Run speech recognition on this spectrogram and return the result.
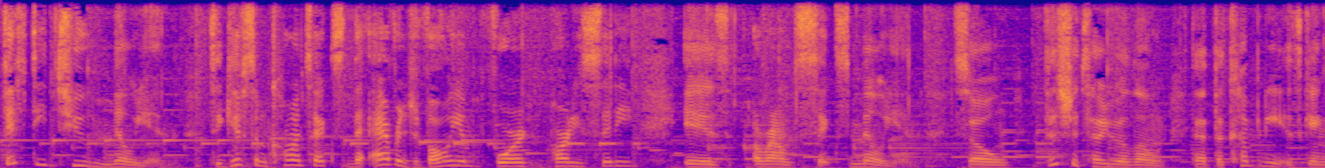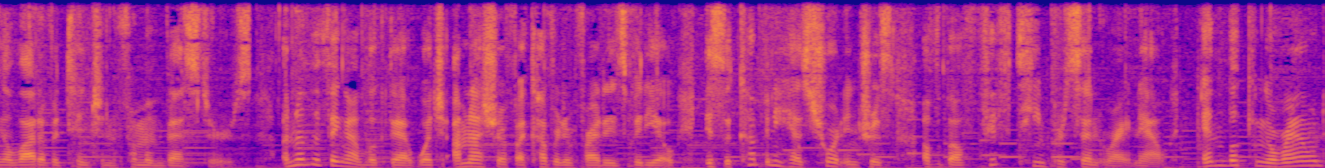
52 million. To give some context, the average volume for Party City is around 6 million. So, this should tell you alone that the company is getting a lot of attention from investors. Another thing I looked at, which I'm not sure if I covered in Friday's video, is the company has short interest of about 15% right now. And looking around,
